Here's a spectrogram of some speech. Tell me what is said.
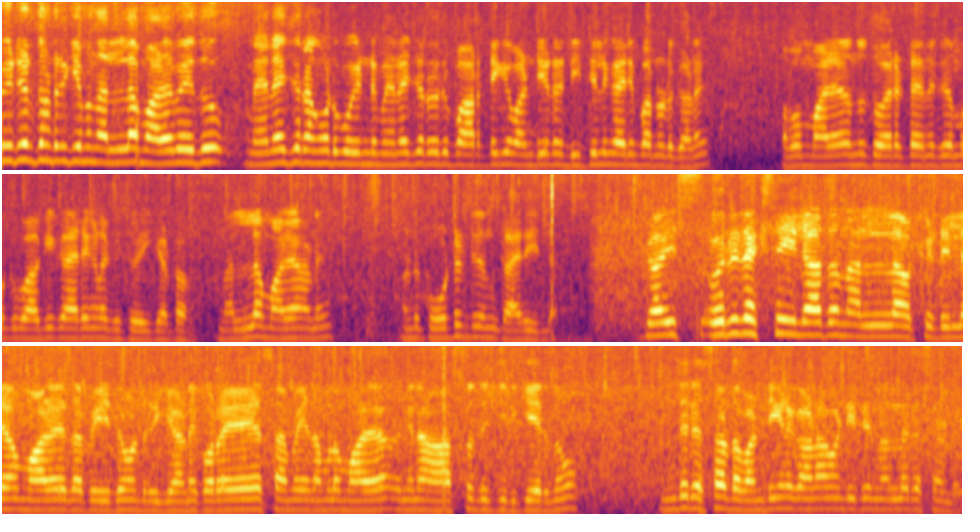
വീഡിയോ എടുത്തുകൊണ്ടിരിക്കുമ്പോൾ നല്ല മഴ പെയ്തു. മാനേജർ അങ്ങോട്ട് പോയിട്ടുണ്ട്. മാനേജർ ഒരു പാർട്ടിക്ക് വണ്ടിയുടെ ഡീറ്റെയിലും കാര്യം പറഞ്ഞു കൊടുക്കുകയാണ് അപ്പോൾ മഴ ഒന്ന് തോരട്ടെ എന്നിട്ട് നമുക്ക് ബാക്കി കാര്യങ്ങളൊക്കെ ചോദിക്കാം കേട്ടോ. നല്ല മഴയാണ്. അതുകൊണ്ട് കോട്ടിട്ടൊന്നും കാര്യമില്ല. ഗൈസ് ഒരു രക്ഷയില്ലാത്ത നല്ല കിടില്ല മഴ ഇതാ പെയ്തുകൊണ്ടിരിക്കുകയാണ്. കുറേ സമയം നമ്മൾ മഴ ഇങ്ങനെ ആസ്വദിച്ചിരിക്കുകയായിരുന്നു. എന്ത് രസമാട്ടോ വണ്ടി ഇങ്ങനെ കാണാൻ വേണ്ടിയിട്ട് നല്ല രസമുണ്ട്.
